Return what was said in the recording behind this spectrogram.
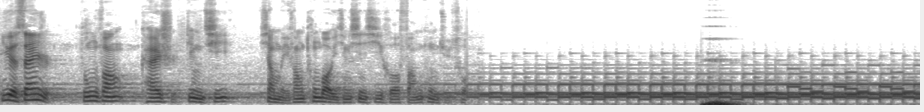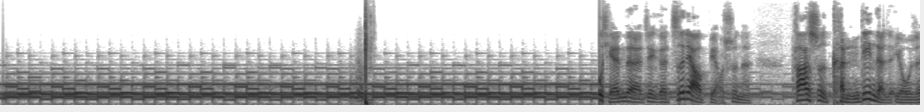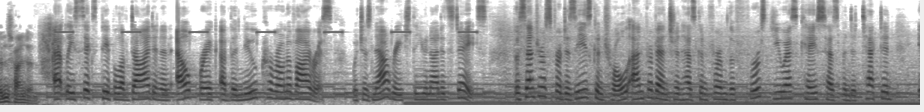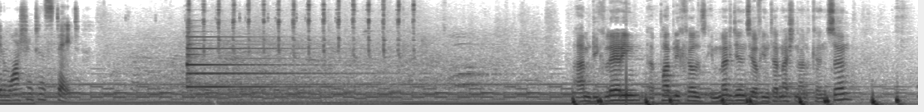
一月三日，中方开始定期向美方通报疫情信息和防控举措。目前的这个资料表示呢，它是肯定的有人传人。At least six people have died in an outbreak of the new coronavirus, which has now reached the United States. The Centers for Disease Control and Prevention has confirmed the first U.S. case has been detected in Washington state. I'm declaring a public health emergency of international concern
